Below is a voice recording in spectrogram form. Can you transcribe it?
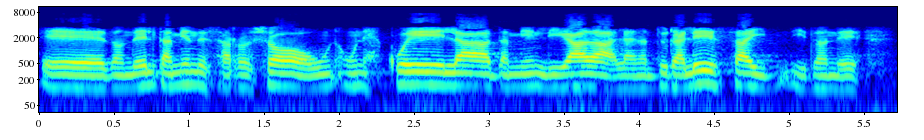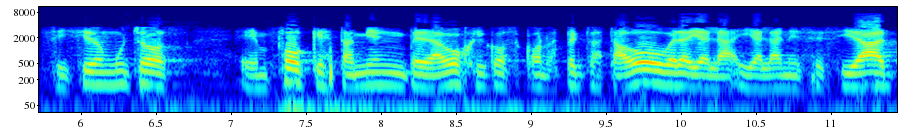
eh, donde él también desarrolló una escuela también ligada a la naturaleza y, donde se hicieron muchos enfoques también pedagógicos con respecto a esta obra y a la, necesidad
